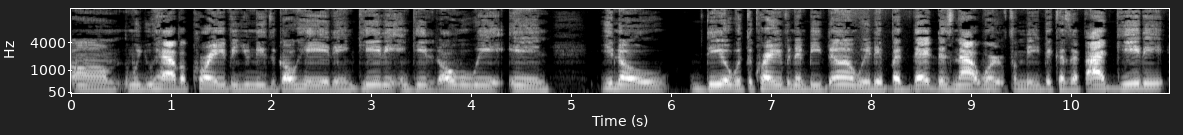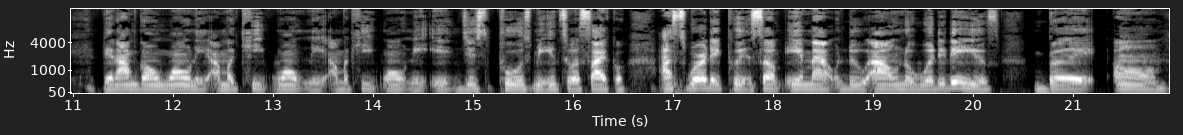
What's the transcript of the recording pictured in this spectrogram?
um, when you have a craving, you need to go ahead and get it and get it over with and, you know, deal with the craving and be done with it. But that does not work for me because if I get it, then I'm going to want it. I'm going to keep wanting it. I'm going to keep wanting it. It just pulls me into a cycle. I swear they putting something in Mountain Dew. I don't know what it is. But, um,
